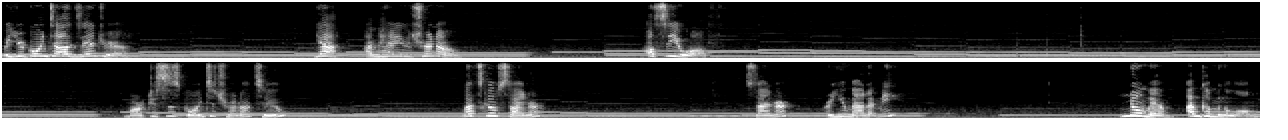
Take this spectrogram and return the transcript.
but you're going to Alexandria. Yeah, I'm heading to Treno. I'll see you off. Marcus is going to Treno too? Let's go, Steiner. Steiner, are you mad at me? No, ma'am. I'm coming along.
